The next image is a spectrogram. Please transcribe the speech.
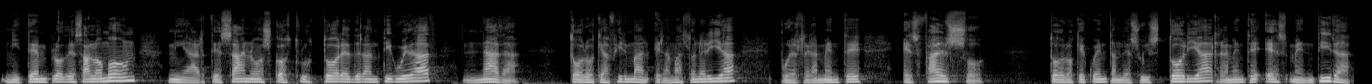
Ni templo de Salomón, ni artesanos constructores de la antigüedad, nada. Todo lo que afirman en la masonería, pues realmente es falso. Todo lo que cuentan de su historia realmente es mentira.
